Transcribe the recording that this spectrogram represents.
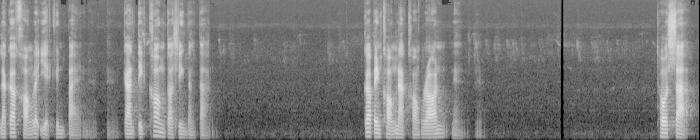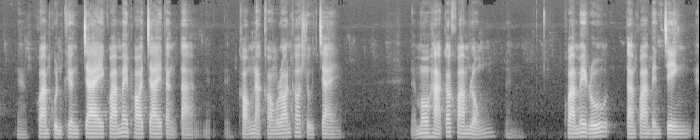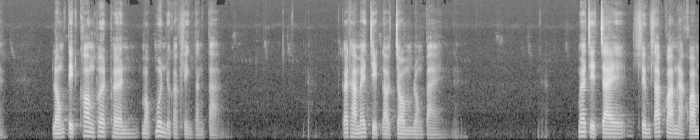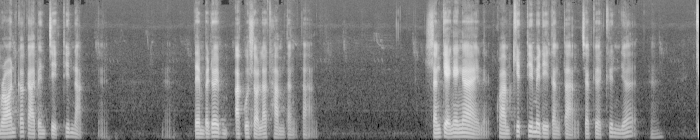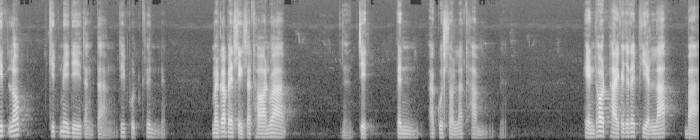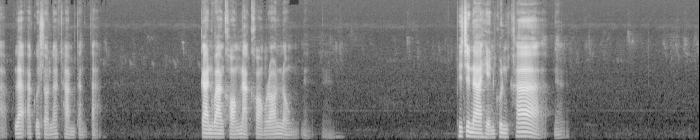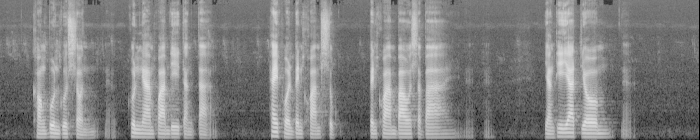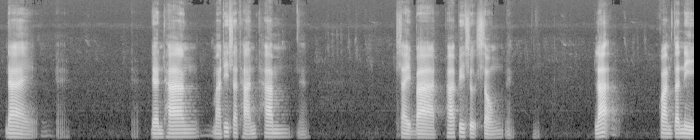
แล้วก็ของละเอียดขึ้นไปนะการติดข้องต่อสิ่งต่างๆ ก็เป็นของหนักของร้อนนะโทสะนะความขุนเคืองใจ ความไม่พอใจต่างๆนะของหนักของร้อนเข้าสู่ใจนะโมหะก็ความหลงนะความไม่รู้ตามความเป็นจริงนะ หลงติดข้องเพลิดเพลิน หมกมุ่นอยู่กับสิ่งต่างๆ ก็ทำให้จิตเราจมลงไป เมื่อจิตใจซึมซับความหนักความร้อนก็กลายเป็นจิตที่หนัก เต็มไปด้วยอกุศลธรรมต่างๆ สังเกตง่ายๆนะความคิดที่ไม่ดีต่างๆ จะเกิดขึ้นเยอะนะคิดลบ คิดไม่ดีต่างๆที่ผุดขึ้นเนี่ยมันก็เป็นสิ่งสะท้อนว่าจิตเป็นอกุศลธรรม เห็นโทษภัยก็จะได้เพียรละบาปและอกุศลธรรมต่าง ๆ การวางของหนักของร้อนลง พิจารณาเห็นคุณค่าของบุญกุศลนะ คุณงามความดีต่างๆ ให้ผลเป็นความสุข เป็นความเบาสบาย อย่างที่ญาติโยมได้เดินทางมาที่สถานธรรมนะใส่บาตรพระพิสุสงฆ์นะละความตนี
